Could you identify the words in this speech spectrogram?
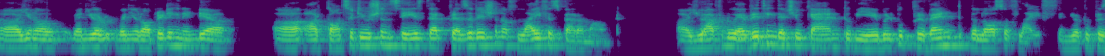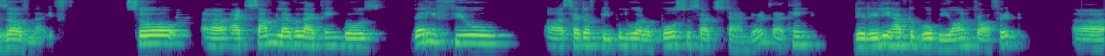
uh, you know, when you're when you're operating in India, uh, our constitution says that preservation of life is paramount. Uh, you have to do everything that you can to be able to prevent the loss of life and you have to preserve life. So uh, at some level i think those very few uh, set of people who are opposed to such standards i think they really have to go beyond profit uh,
